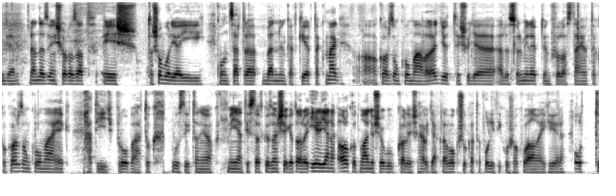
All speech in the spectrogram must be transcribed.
Igen. rendezvénysorozat, és a somorjai koncertre bennünket kértek meg a karzonkómával együtt, és ugye először mi léptünk föl, aztán jöttek a karzonkómáék. Hát így próbáltuk buzdítani a mélyen tisztelt közönséget arra, hogy éljenek alkotmányos jogukkal, és hagyják le a voksukat a politikusok valamelyikére. Ott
